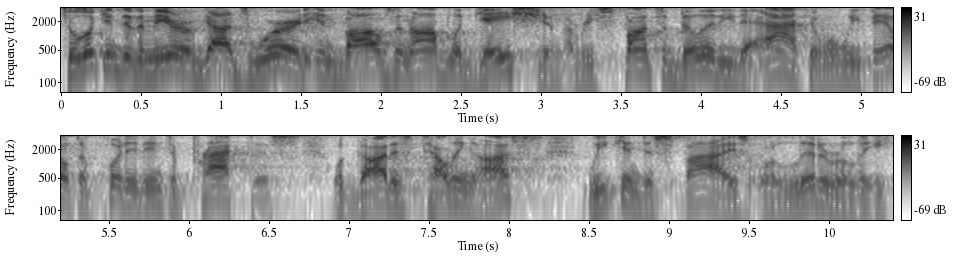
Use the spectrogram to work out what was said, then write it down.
To look into the mirror of God's word involves an obligation, a responsibility to act. And when we fail to put it into practice, what God is telling us, we can despise or literally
